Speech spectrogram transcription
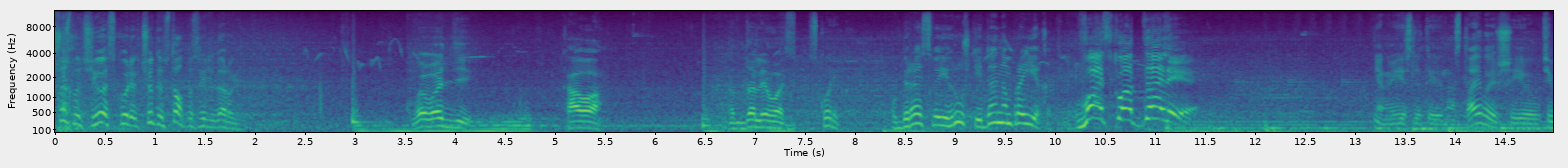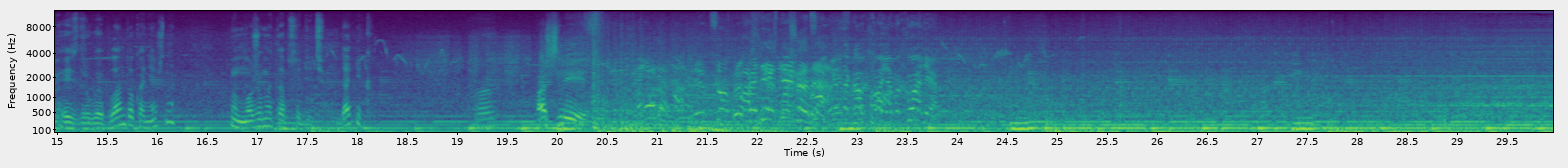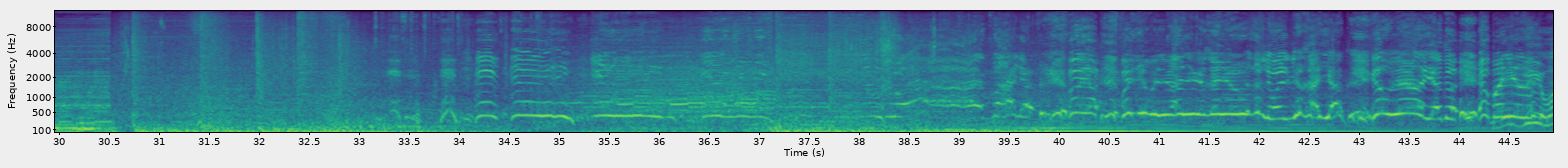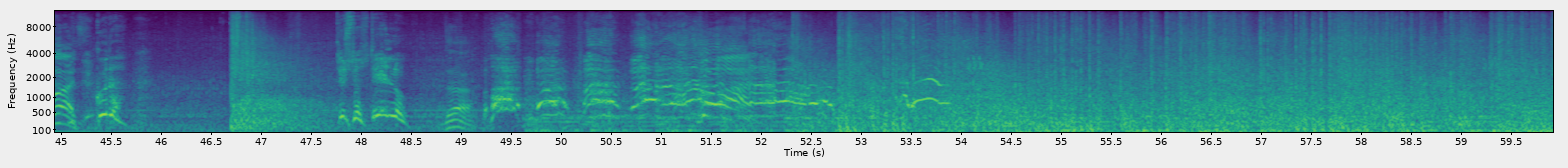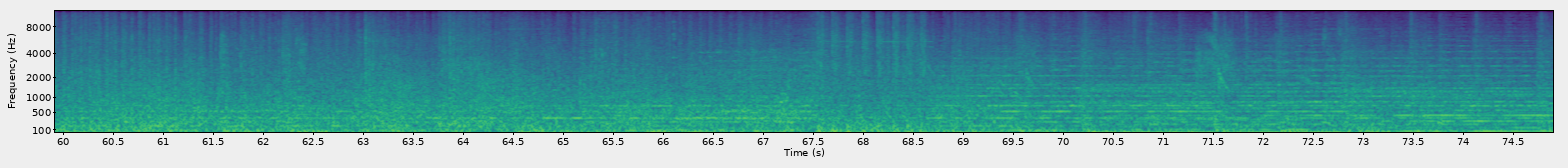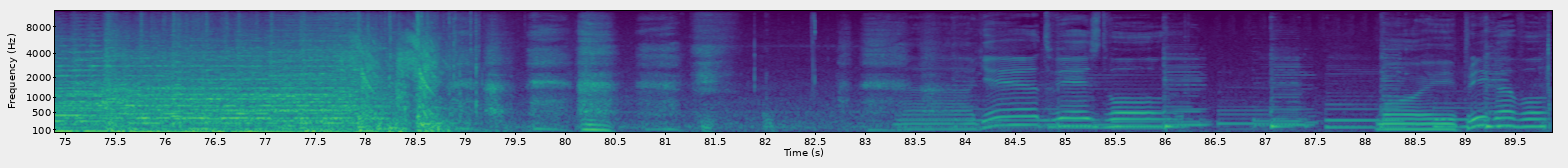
Что случилось, Скорик? Что ты встал посреди дороги? Выводи. Кого? Отдали Вась. Скорик, убирай свои игрушки и дай нам проехать. Ваську отдали! Не, ну если ты настаиваешь и у тебя есть другой план, то, конечно, мы можем это обсудить. Да, Пик? Пошли. Ваня! Ваня! Ваня! Ваня! Ваня! Ваня! Ваня! Я умирал! Я, я болел! Беги, Вась. Куда? Ты что, стрельнул? Да. Знает весь двор. Мой приговор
